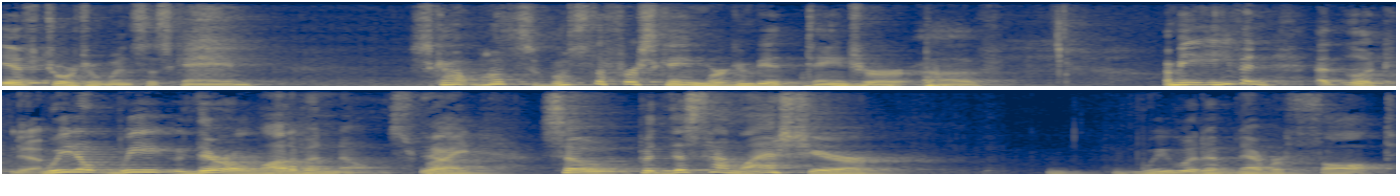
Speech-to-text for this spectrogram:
if Georgia wins this game, Scott, what's what's the first game we're going to be a danger of? I mean, even uh, look, Yeah. we don't. We there are a lot of unknowns, Yeah. right? So, but this time last year, we would have never thought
